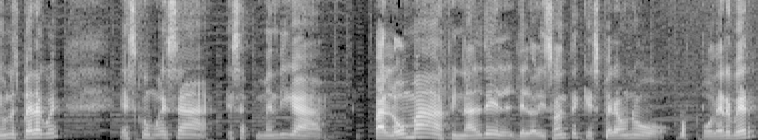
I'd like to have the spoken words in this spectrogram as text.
uno espera, güey. Es como esa, esa mendiga paloma al final del, del horizonte que espera uno poder ver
